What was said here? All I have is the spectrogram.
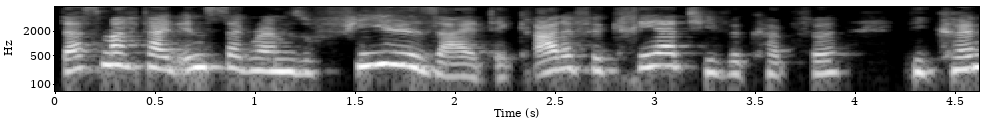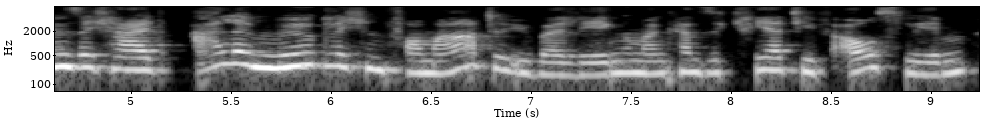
das macht halt Instagram so vielseitig, gerade für kreative Köpfe. Die können sich halt alle möglichen Formate überlegen und man kann sich kreativ ausleben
